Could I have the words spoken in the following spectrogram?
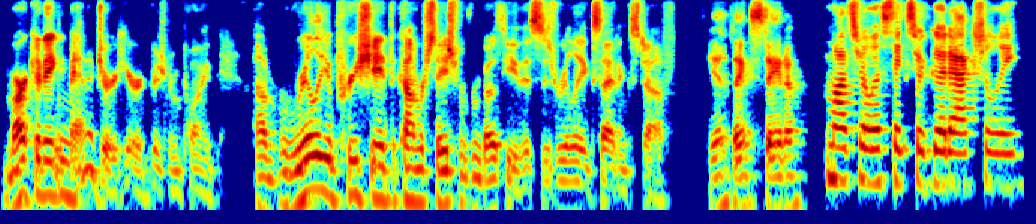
Marketing Manager here at Vision Point. Um, really appreciate the conversation from both of you. This is really exciting stuff. Yeah. Thanks, Dana. Mozzarella sticks are good, actually.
